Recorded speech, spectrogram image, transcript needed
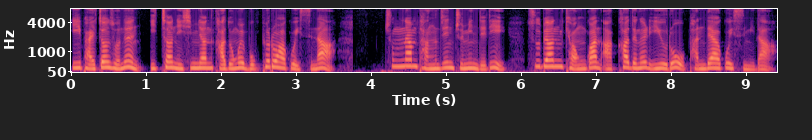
이 발전소는 2020년 가동을 목표로 하고 있으나 충남 당진 주민들이 수변 경관 악화 등을 이유로 반대하고 있습니다.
